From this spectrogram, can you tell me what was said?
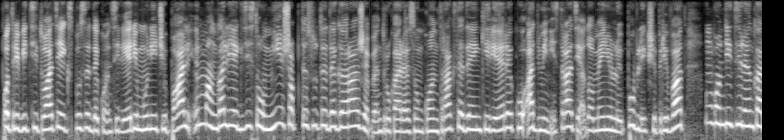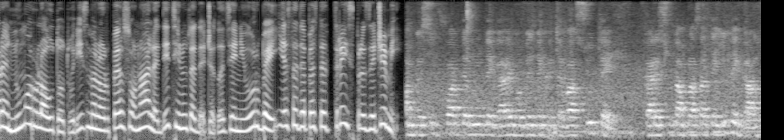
Potrivit situației expuse de consilierii municipali, în Mangalia există 1700 de garaje pentru care sunt contracte de închiriere cu administrația domeniului public și privat, în condițiile în care numărul autoturismelor personale deținute de cetățenii urbei este de peste 13.000. Am găsit foarte multe care vorbesc de câteva sute care sunt amplasate ilegal.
